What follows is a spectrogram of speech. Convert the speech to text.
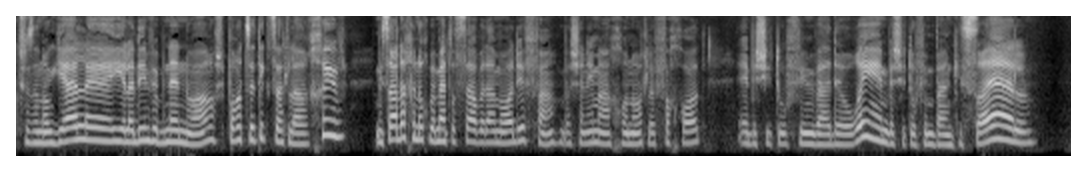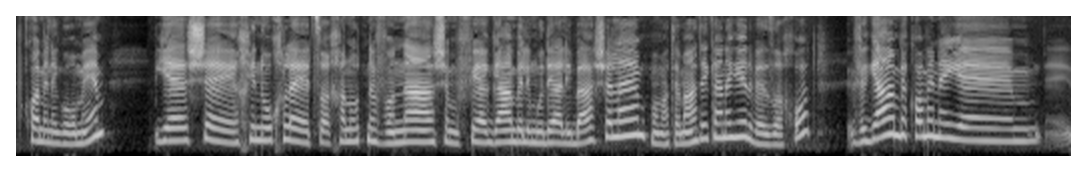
כשזה נוגע לילדים ובני נוער, שפה רציתי קצת להרחיב, משרד החינוך באמת עושה עבודה מאוד יפה, בשנים האחרונות לפחות, בשיתוף עם ועדי הורים, בשיתוף עם בנק ישראל, כל מיני גורמים. יש אה, חינוך לצרכנות נבונה שמופיע גם בלימודי הליבה שלהם, כמו מתמטיקה נגיד ואזרחות, וגם בכל מיני אה,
